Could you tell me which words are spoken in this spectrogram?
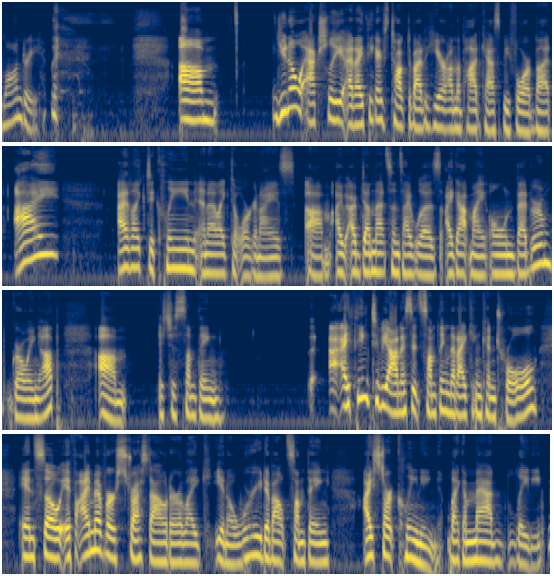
Laundry. um, you know, actually, and I think I've talked about it here on the podcast before, but I I like to clean and I like to organize. Um, I, have done that since I was I got my own bedroom growing up. Um, it's just something. I think, to be honest, it's something that I can control. And so, if I'm ever stressed out or like you know worried about something, I start cleaning like a mad lady.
